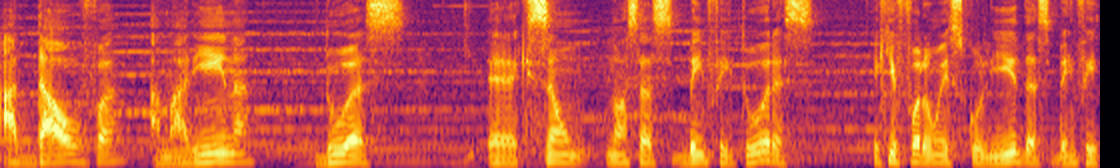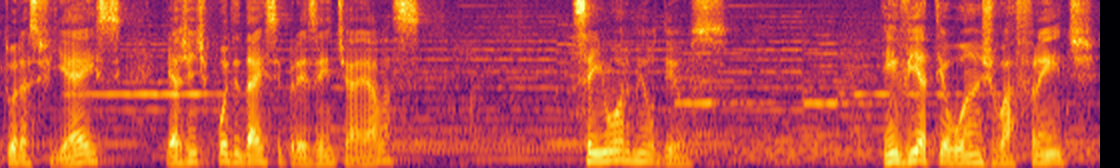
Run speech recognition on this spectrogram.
a Dalva, a Marina, duas é, que são nossas benfeitoras e que foram escolhidas, benfeitoras fiéis, e a gente pôde dar esse presente a elas. Senhor meu Deus, envia teu anjo à frente,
